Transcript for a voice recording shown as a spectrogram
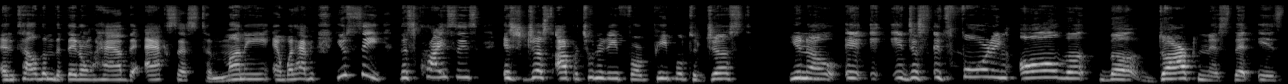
and tell them that they don't have the access to money and what have you, you see, this crisis is just opportunity for people to just you know it, it, it just it's forwarding all the the darkness that is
